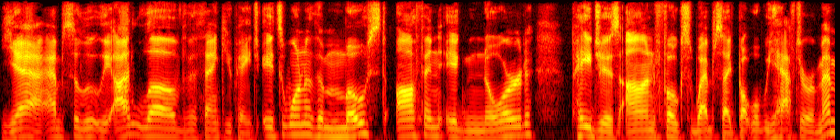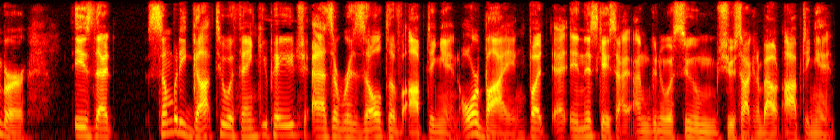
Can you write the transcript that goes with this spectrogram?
Yeah, absolutely. I love the thank you page. It's one of the most often ignored pages on folks' website. But what we have to remember is that somebody got to a thank you page as a result of opting in or buying. But uh, in this case, I, I'm going to assume she was talking about opting in.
